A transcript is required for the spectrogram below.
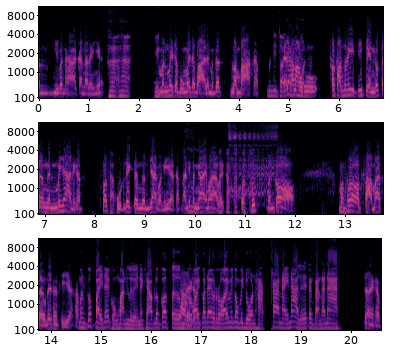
มันมีปัญหากันอะไรเงี้ย ฮะฮะยังมันไม่สบงไม่สบายเลยมันก็ลำบากครับ มันติดต่อแต่ยากถ้าไปเราหมด เขาทำตรงนี้ที่เป็นเขาเติมเงินไม่ยากนี่ครับเพราะครับ ขูดเลขเติมเงินยากกว่านี้อะครับ อันนี้มันง่ายมากเลยครับ กดปุ๊บมันก็ มันก็สามารถเติมได้ทันทีอะครับ มันก็ไปได้ของมันเลยนะครับ แล้วก็เติมใช่ครับ ร้อยก็ได้ร้อยไม่ต้องไปโดนหักค่าในหน้าหรืออะไรต่างๆนานา ใช่ครับ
